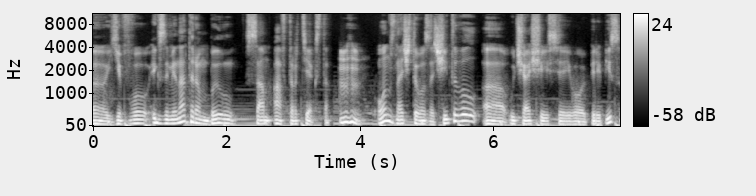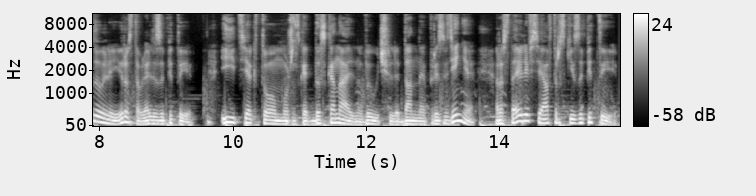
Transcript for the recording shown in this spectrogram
Э, его экзаменатором был сам автор текста. угу. Он, значит, его зачитывал, а учащиеся его переписывали и расставляли запятые. И те, кто, можно сказать, досконально выучили данное произведение, расставили все авторские запятые.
